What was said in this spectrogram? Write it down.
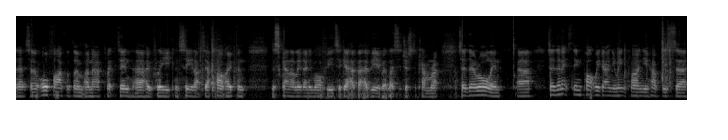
Uh, so all five of them are now clicked in. Uh, hopefully you can see that. See, I can't open the scanner lid anymore for you to get a better view, but let's adjust the camera. So they're all in. Uh, so the next thing, partway down your ink line, you have this uh,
